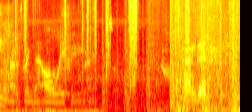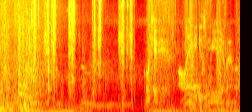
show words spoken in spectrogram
But I ain't allowed to bring that all the way for you, Brian. I'm good. Okay, all I need is medium ammo.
